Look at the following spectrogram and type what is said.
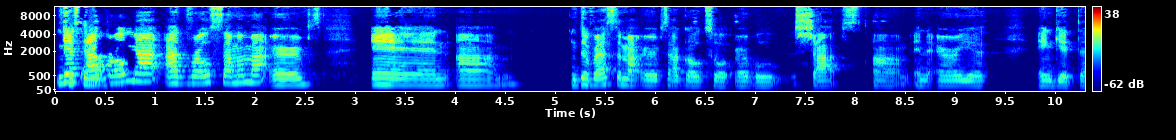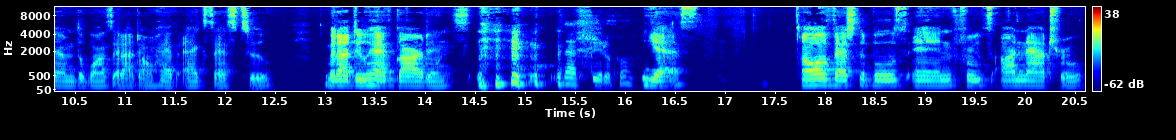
Yes, I grow my I grow some of my herbs and um the rest of my herbs I go to herbal shops um in the area and get them the ones that I don't have access to. But I do have gardens. That's beautiful. Yes. All vegetables and fruits are natural.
